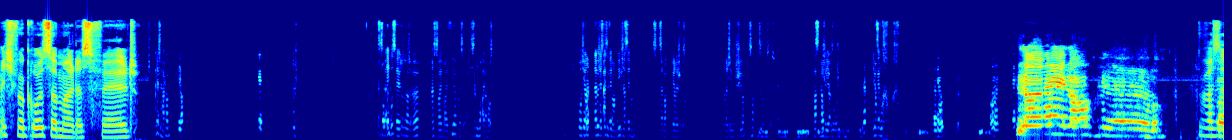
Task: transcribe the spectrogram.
Ich vergrößere mal das Feld. Nein, auch nö. Was ist?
